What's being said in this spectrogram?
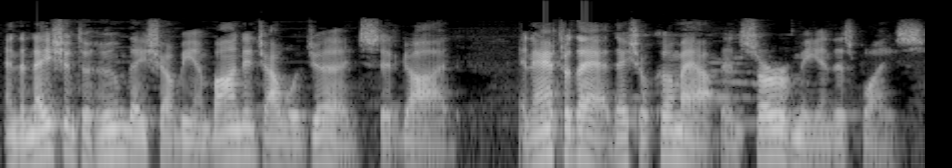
And the nation to whom they shall be in bondage I will judge, said God. And after that they shall come out and serve me in this place.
